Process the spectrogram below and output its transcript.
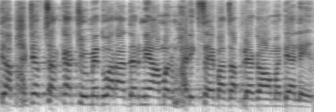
त्या भाजप सरकारचे उमेदवार आदरणीय अमल माडिक साहेब आज आपल्या गावामध्ये आलेत.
